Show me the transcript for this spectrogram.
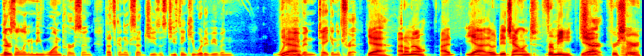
there's only going to be one person that's going to accept Jesus. Do you think he would have even would yeah. have even taken the trip. Yeah, I don't know. I yeah, that would be a challenge for me. Yeah, Sure. for Uh-huh. sure.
